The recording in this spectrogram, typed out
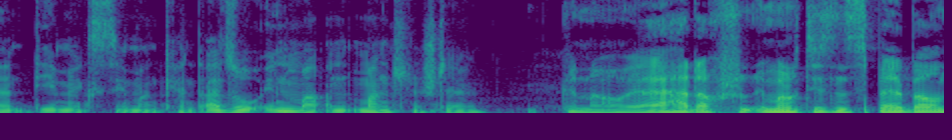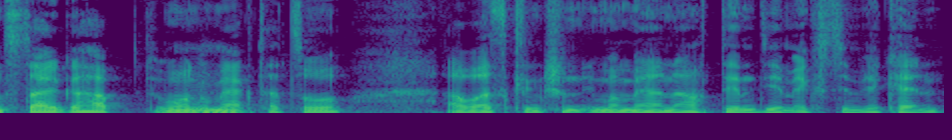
Der DMX, den man kennt. Also in ma an manchen Stellen. genau. Ja, er hat auch schon immer noch diesen Spellbound-Style gehabt, wo man gemerkt hat so. Aber es klingt schon immer mehr nach dem DMX, den wir kennen.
